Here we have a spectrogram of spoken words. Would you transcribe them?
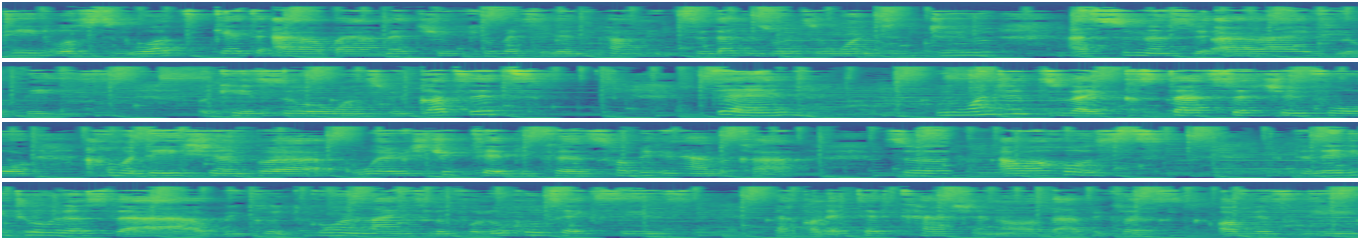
did was to what? Get our biometric resident permit. So that is what you want to do as soon as you arrive your base. Okay so once we got it then we wanted to like start searching for accommodation but we're restricted because hobby didn't have a car. So our host the lady told us that we could go online to look for local taxis that collected cash and all that because obviously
